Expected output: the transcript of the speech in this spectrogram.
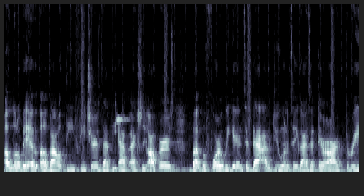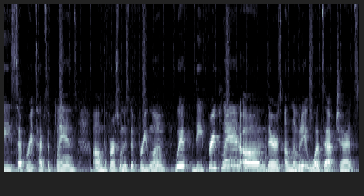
a little bit about the features that the app actually offers but before we get into that i do want to tell you guys that there are three separate types of plans um, the first one is the free one with the free plan um, there's unlimited whatsapp chats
